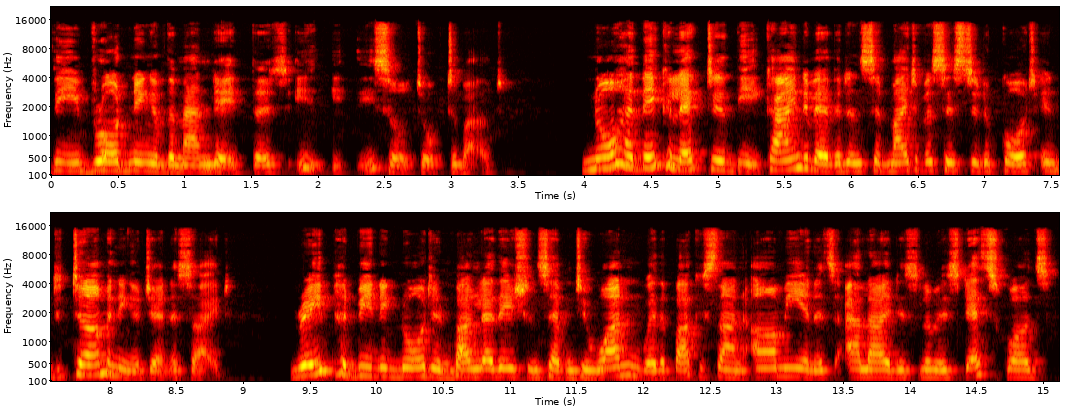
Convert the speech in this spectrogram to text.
the broadening of the mandate that Iseult talked about nor had they collected the kind of evidence that might have assisted a court in determining a genocide. Rape had been ignored in Bangladesh in 71, where the Pakistan army and its allied Islamist death squads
